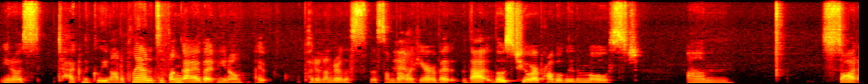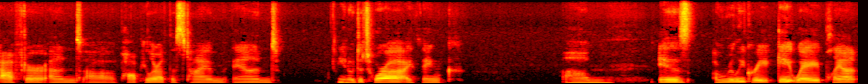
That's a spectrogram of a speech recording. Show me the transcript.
you know, is technically not a plant, it's a fungi, but you know, I put it under this this umbrella here. But that those two are probably the most um, sought after and uh, popular at this time. And you know, Datura, I think, um, is a really great gateway plant,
